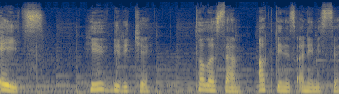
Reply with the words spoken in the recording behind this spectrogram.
AIDS, HIV-1-2, talasem, Akdeniz anemisi,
